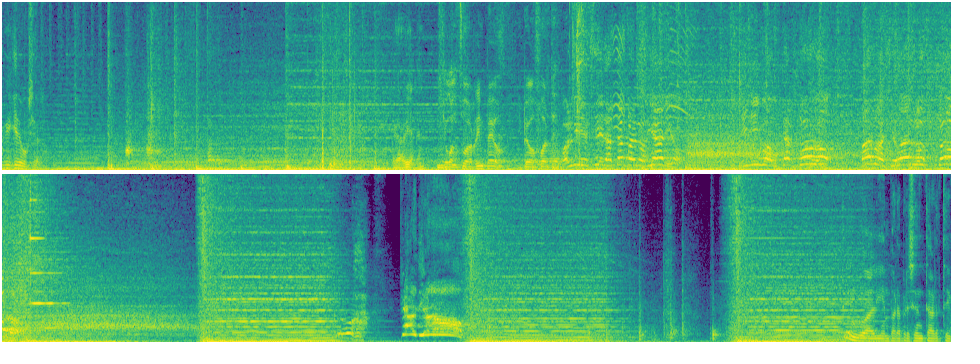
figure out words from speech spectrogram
quiere boxear. Pega bien, ¿eh? Yo cuando subo al ring pego, y pego fuerte. Olvídense la tapa de los diarios. Vinimos a buscar todo. Vamos a llevarnos todo. ¡Claudio! Tengo a alguien para presentarte.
